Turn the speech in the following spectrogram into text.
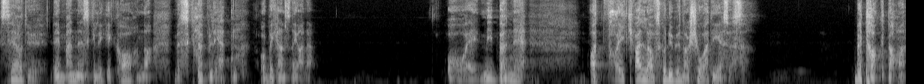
ser du de menneskelige karene med skrøpeligheten og begrensningene? Og min bønn er at fra i kveld av skal du begynne å se etter Jesus. Betrakte han.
